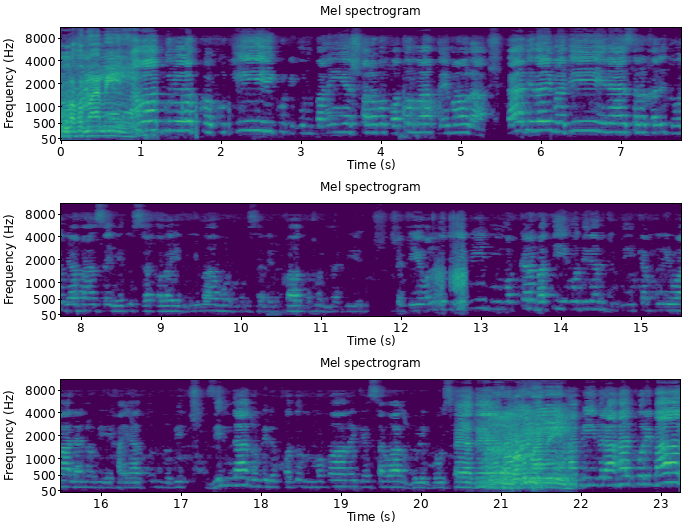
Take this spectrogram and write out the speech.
اللهم آمين সওয়াবগুলো লক্ষ কোটি কোটি গুণ বানিয়ে সর্বপ্রথম আপনি মাওলা তাজদারি মদিনা সরকারি তো জাহা সৈয়দ সাকলাইন ইমামুল মুরসালিন খাতামুন নবীন শফিউল মুজরিবিন মক্কার বাতি মদিনার জ্যোতি কামলি ওয়ালা নবী হায়াতুন নবী জিন্দা নবীর কদম মুবারকে সওয়াবগুলি পৌঁছায়া দেন اللهم آمين হাবিব রাহার পরিবার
